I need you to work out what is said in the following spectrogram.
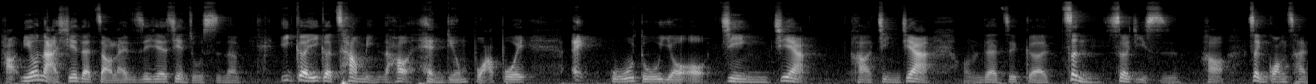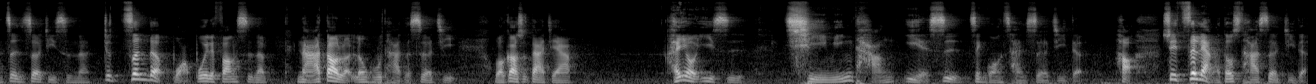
好，你有哪些的找来的这些建筑师呢？一个一个唱名，然后很场跋杯，哎，无独有偶，景价好，景价我们的这个郑设计师，好，郑光灿郑设计师呢，就真的跋杯的方式呢，拿到了龙虎塔的设计。我告诉大家，很有意思，启明堂也是郑光灿设计的，好，所以这两个都是他设计的。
